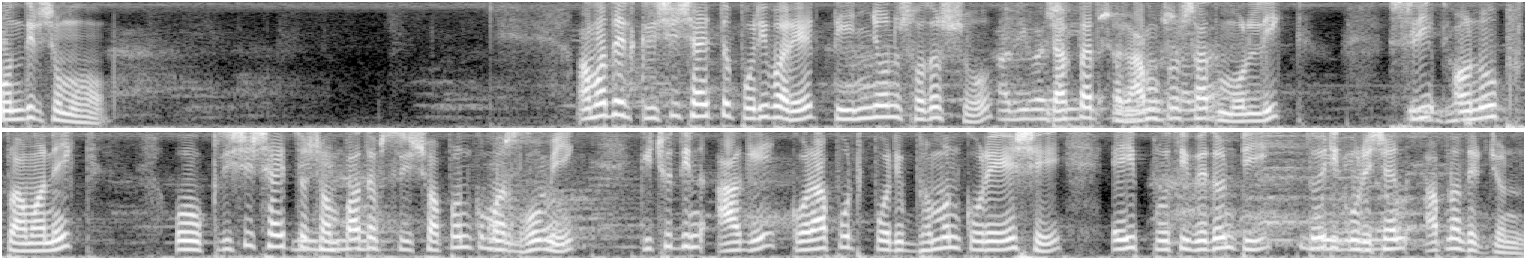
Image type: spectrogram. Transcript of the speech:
মন্দিরসমূহ। আমাদের কৃষি সাহিত্য পরিবারের তিনজন সদস্য ডাক্তার রামপ্রসাদ মল্লিক শ্রী অনুপ প্রামাণিক ও কৃষি সাহিত্য সম্পাদক শ্রী স্বপন কুমার ভৌমিক কিছুদিন আগে কোরাপুট পরিভ্রমণ করে এসে এই প্রতিবেদনটি তৈরি করেছেন আপনাদের জন্য।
